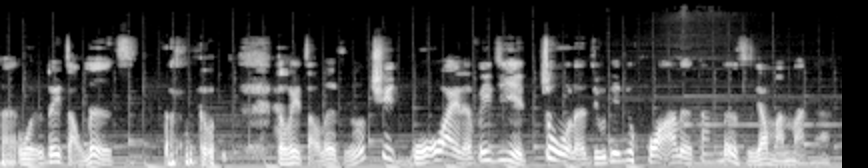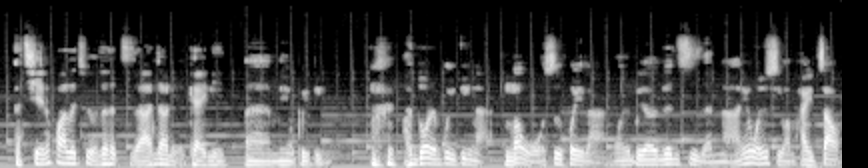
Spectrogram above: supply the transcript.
啊，我都会找乐子，都都会找乐子。我 去国外了，飞机也坐了，酒店就花了，当乐子要满满啊。钱花了就有乐子啊，按照你的概念。呃，没有不一定，很多人不一定啦。嗯那、我是会啦，我就比较认识人啦，因为我就喜欢拍照，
